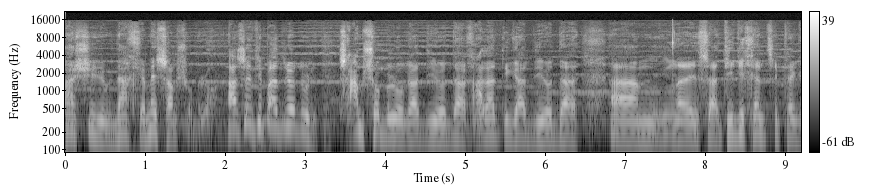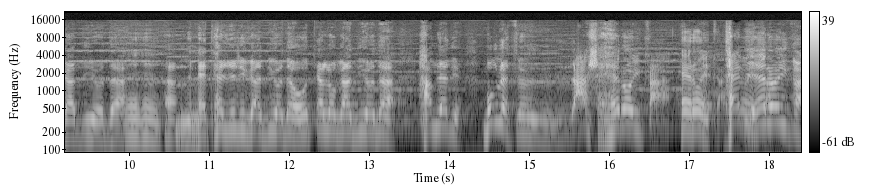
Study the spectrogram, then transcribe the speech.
მაშინ ნახე მე სამშობლო. ასეთი პატრიოტული. სამშობლო გადიოდა ღალატი გადიოდა ისა დიდი ხელმწიფე გადიოდა მეფელი გადიოდა ოტელო გადიოდა ჰამლეტი მოგლეთ აშ ჰეროიკა. ჰეროიკა თემი ჰეროიკა.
